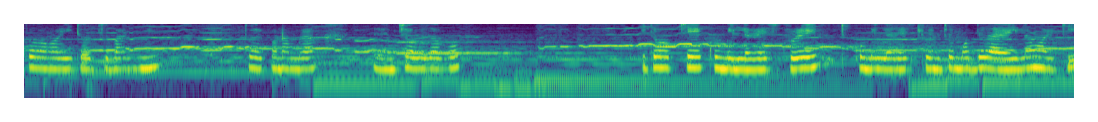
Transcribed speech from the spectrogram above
তো আমার এটা হচ্ছে বাগনি তো এখন আমরা চলে যাব। এটা হচ্ছে কুমিল্লা রেস্টুরেন্ট কুমিল্লা রেস্টুরেন্টের মধ্যে দাঁড়াইলাম আর কি,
